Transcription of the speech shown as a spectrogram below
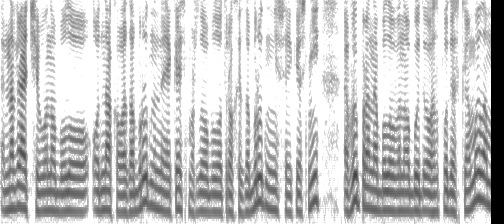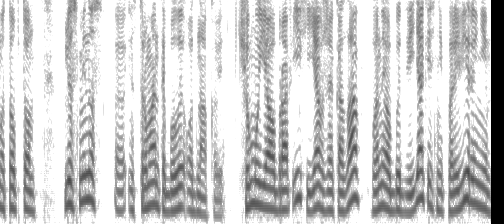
Навряд чи воно було однаково забруднене, якесь, можливо, було трохи забрудненіше, якесь ні. Випране було воно обидва господарськими милами, тобто плюс-мінус е, інструменти були однакові. Чому я обрав їх? Я вже казав, вони обидві якісні, перевірені,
